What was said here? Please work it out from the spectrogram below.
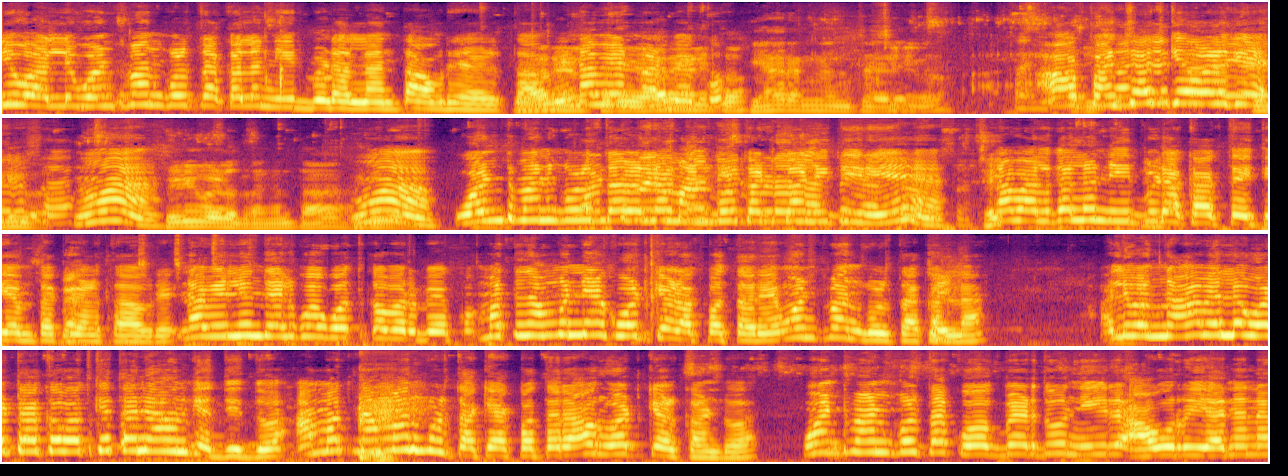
ನೀವು ಅಲ್ಲಿ ಒಂಟ್ಮನ್ಗಳು ತಕಲ್ಲ ನೀರ್ ಬಿಡಲ್ಲ ಅಂತ ಅವ್ರು ಹೇಳ್ತಾರೆ. ನಾವೇನ್ ಮಾಡ್ಬೇಕು? ಆ ಪಂಚಾಯತ್ಗೆ ಒಳಗೆ. ಒಂಟ್ ಮನೆಗಳು ತಾವೆಲ್ಲ ಮನ್ಗಳು ಕಟ್ಕೊಂಡಿದ್ದೀರಿ. ನಾವ್ ಅಲ್ಗೆಲ್ಲ ನೀರ್ ಬಿಡಕ್ ಆಗ್ತೈತಿ ಅಂತ ಕೇಳ್ತಾವ್ರೆ. ನಾವ್ ಎಲ್ಲಿಂದ ಎಲ್ಗ ಹೋಗಿ ಓದ್ಕೊ ಬರ್ಬೇಕು? ಮತ್ತೆ ನಮ್ಮನ್ನ ಯಾಕೆ ಓಟ್ ಕೇಳಕ್ ಬರ್ತಾರೆ? ಒಂಟ್ ಮನ್ಗಳು ತಕಲ್ಲ. ಅಲ್ಲಿ ಒಂದ್ ನಾವೆಲ್ಲ ಓಟ್ ಹಾಕೋ ಓದ್ಕೆ ತಾನೇ ಅವ್ನ್ ಗೆದ್ದಿದ್ದು. ಮತ್ ನಮ್ಮ ಮನ್ಗಳು ತಕ ಯಾಕೆ ಬರ್ತಾರೆ? ಅವ್ರು ಓಟ್ ಕೇಳ್ಕೊಂಡು. ಒಂಟ್ ಮನ್ಗಳು ತಕ ಹೋಗ್ಬೇಡ್ದು. ನೀರ್ ಅವ್ರು ಏನೇನೋ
